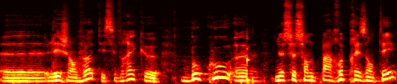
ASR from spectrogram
les gens votent, et c'est vrai que beaucoup ne se sentent pas représentés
